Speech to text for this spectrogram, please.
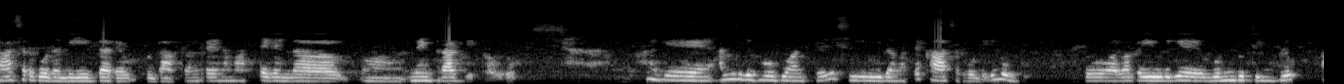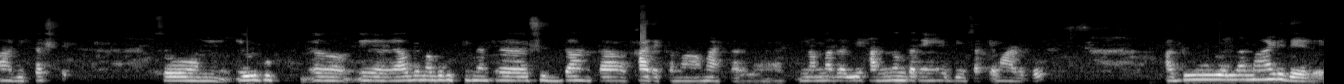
ಕಾಸರಗೋಡಲ್ಲಿ ಇದ್ದಾರೆ ಒಬ್ರು ಡಾಕ್ಟರ್ ಅಂದರೆ ನಮ್ಮ ಅತ್ತೆಗೆಲ್ಲ ನೆಂಟರಾಗಬೇಕು ಅವರು. ಹಾಗೆ ಅಲ್ಲಿಗೆ ಹೋಗುವ ಅಂತೇಳಿ ಸೀದಾ ಮತ್ತೆ ಕಾಸರಗೋಡಿಗೆ ಹೋದ್ವಿ. ಸೊ ಅವಾಗ ಇವಳಿಗೆ ಒಂದು ತಿಂಗಳು ಆಗಿತ್ತಷ್ಟೆ. ಸೊ ಇವಳು ಹುಟ್ ಯಾವುದೇ ಮಗು ಹುಟ್ಟಿದ ನಂತರ ಶುದ್ಧ ಅಂತ ಕಾರ್ಯಕ್ರಮ ಮಾಡ್ತಾರಲ್ಲ ನಮ್ಮದಲ್ಲಿ ಹನ್ನೊಂದನೇ ದಿವಸಕ್ಕೆ ಮಾಡೋದು. ಅದು ಎಲ್ಲ ಮಾಡಿದ್ದೇವೆ.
